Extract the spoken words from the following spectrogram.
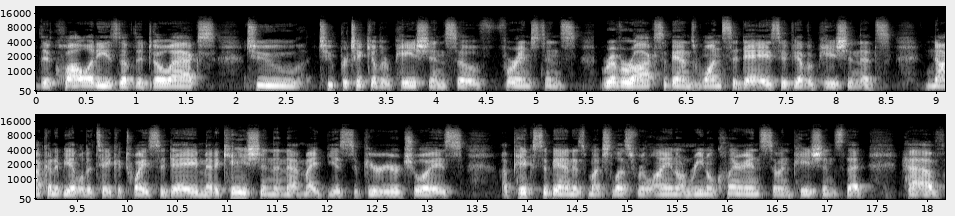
the qualities of the DOACs to to particular patients. So, for instance, rivaroxaban's once a day. So, if you have a patient that's not going to be able to take a twice a day medication, then that might be a superior choice. Apixaban is much less reliant on renal clearance. So, in patients that have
